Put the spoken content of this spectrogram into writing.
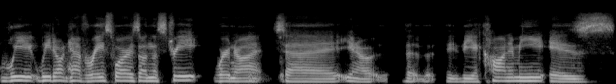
We we don't have race wars on the street. We're not, uh, you know, the, the the economy is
